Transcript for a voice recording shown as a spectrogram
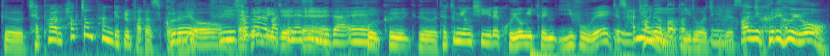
그 재판 확정 판결을 받았었거든요. 그래요. 이 사면을 받긴 이제, 했습니다. 예. 그, 그, 그 대통령실에 고용이 된 이후에 이제 사면이 사면 이루어지기도 했었죠. 아니 그리고요.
